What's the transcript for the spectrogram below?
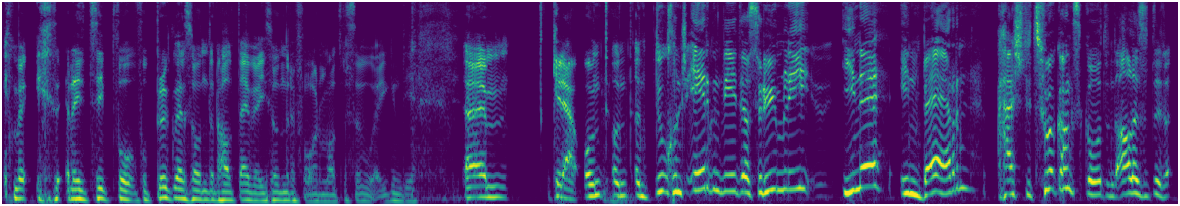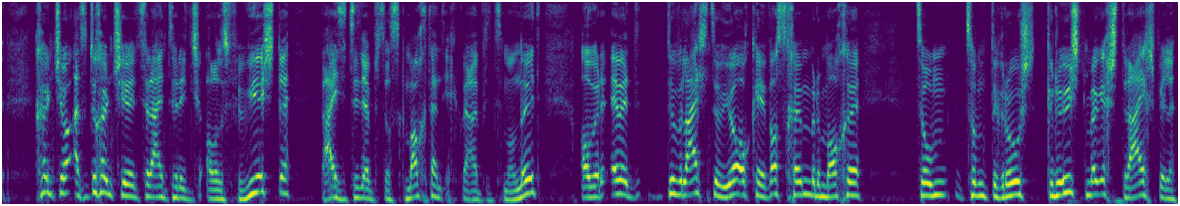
ich, ich rede jetzt nicht von, von Prügeln, sondern halt eben in so einer Form oder so irgendwie. Ähm, genau, und, und, und du kommst irgendwie in das Räumchen rein, in Bern, hast den Zugangscode und alles. Du könntest, schon, also du könntest jetzt rein theoretisch alles verwüsten. Ich weiss jetzt nicht, ob sie das gemacht haben, ich glaube jetzt mal nicht. Aber eben, du überlegst so, ja, okay, was können wir machen, um, um den grösstmöglichen Streich zu spielen.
